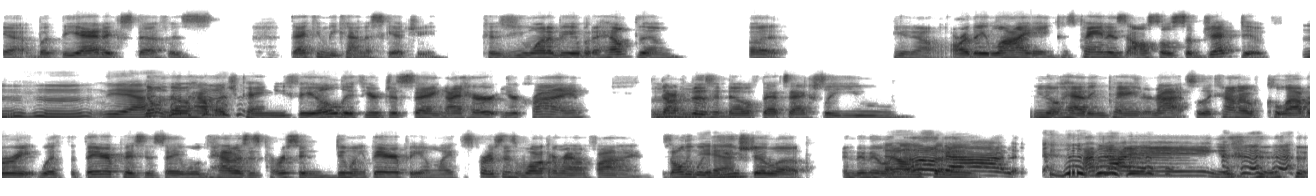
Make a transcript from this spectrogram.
Yeah, but the addict stuff is that can be kind of sketchy because you want to be able to help them, but you know, are they lying? Because pain is also subjective. Mm-hmm. Yeah, you don't know how much pain you feel if you're just saying I hurt and you're crying. The doctor mm-hmm. doesn't know if that's actually you you know having pain or not so they kind of collaborate with the therapist and say well how is this person doing therapy i'm like this person's walking around fine it's only when yeah. you show up and then they're like, "Oh God, I'm dying."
